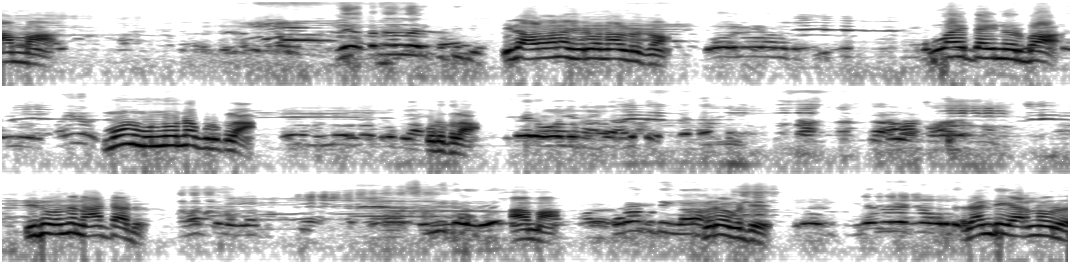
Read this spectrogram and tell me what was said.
ஆமா. இது அவ்வளவுதானே இருபது நாள் இருக்கும். மூவாயிரத்தி ஐநூறுபா. மூணு முந்நூறுனா கொடுக்கலாம். கொடுக்கலாம். இது வந்து நாட்டாடு. ஆமா. புறா குட்டிங்களா பிறகு குட்டி புறா குட்டி இது என்ன ரேட்னா வருது? ரெண்டு இரநூறு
